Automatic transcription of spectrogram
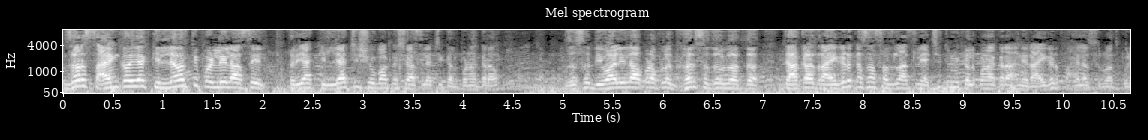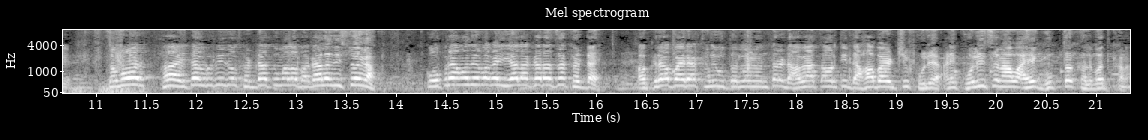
जर सायंकाळी या किल्ल्यावरती पडलेलं असेल तर या किल्ल्याची शोभा कशी असल्याची कल्पना करावं? जसं दिवाळीला आपण आपलं घर सजवलं जातं त्या काळात रायगड कसा सजला असेल याची तुम्ही कल्पना करा आणि रायगड पाहायला सुरुवात करूया. समोर हा ऐत्याकृती जो खड्डा तुम्हाला बघायला दिसतोय का? कोपऱ्यामध्ये बघा या आकाराचा खड्डा आहे. अकरा पायऱ्या खाली उतरल्यानंतर डाव्या हातावरती दहा बायटची खोली आहे. आणि खोलीचं नाव आहे गुप्त खलबतखाना.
